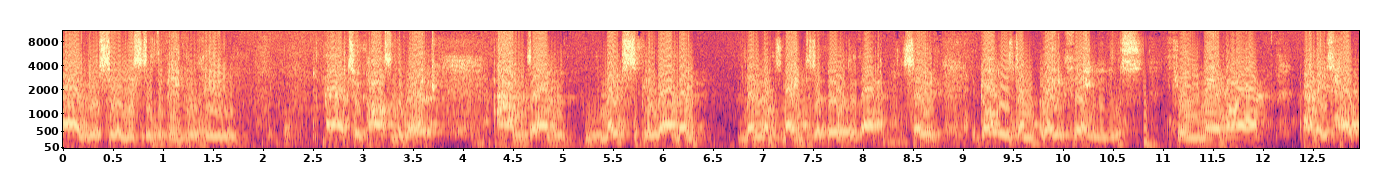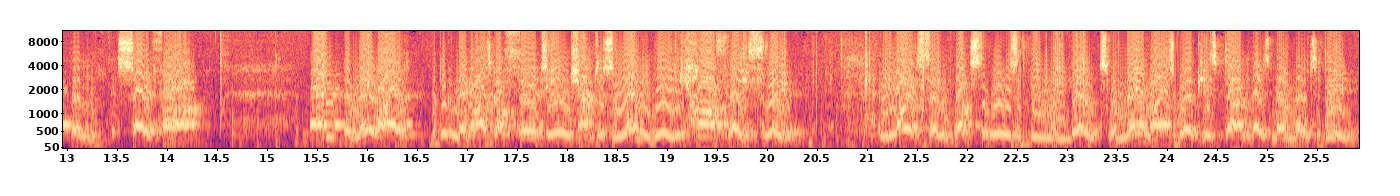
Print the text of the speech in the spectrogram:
uh, you'll see a list of the people who uh, took part in the work, and um, noticeably there are no no one's named as a builder there. So God has done great things through Nehemiah and he's helped them so far. Um, but Nehemiah, the book of Nehemiah has got 13 chapters, so we're only really halfway through. And you might think, once the walls have been rebuilt, when Nehemiah's work is done, there's no more to do.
